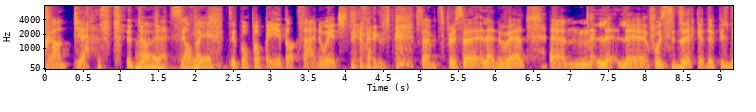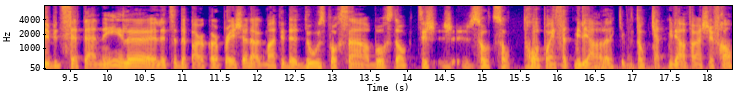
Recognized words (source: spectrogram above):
30 piastres ah pour, pour payer ton sandwich. C'est un petit peu ça la nouvelle. Euh, le, faut aussi dire que depuis le début de cette année, là, le titre de Power Corporation a augmenté de 12% en bourse. Donc, sur, sur 3,7 milliards, donc 4 milliards par un chiffron.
